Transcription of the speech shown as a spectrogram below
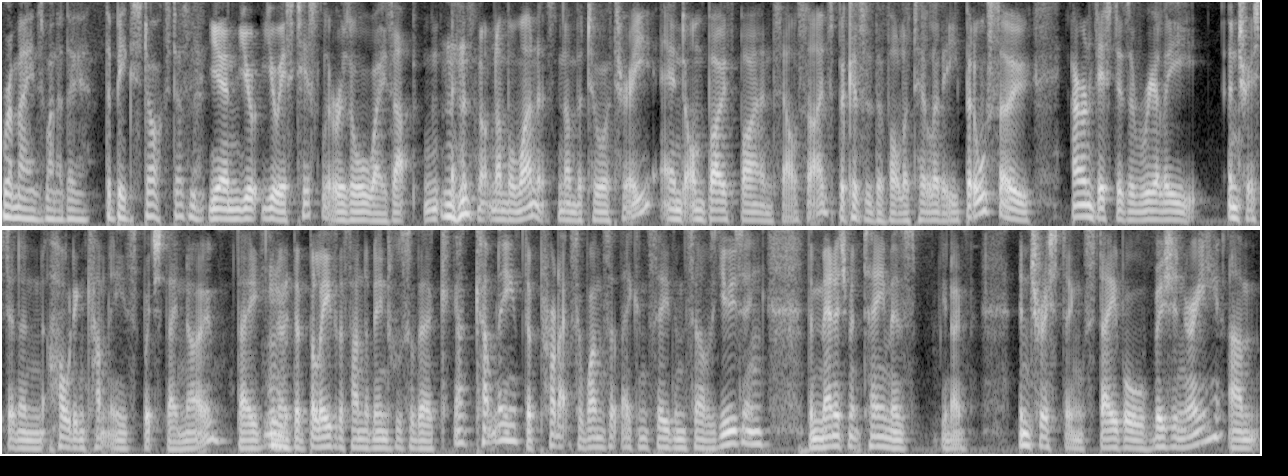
remains one of the, the big stocks, doesn't it? Yeah, and U- US Tesla is always up. Mm-hmm. If it's not number one, it's number two or three, and on both buy and sell sides because of the volatility. But also, our investors are really interested in holding companies which they know. They, you mm. know, they believe the fundamentals of the company. The products are ones that they can see themselves using. The management team is, you know, interesting, stable, visionary. Um,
